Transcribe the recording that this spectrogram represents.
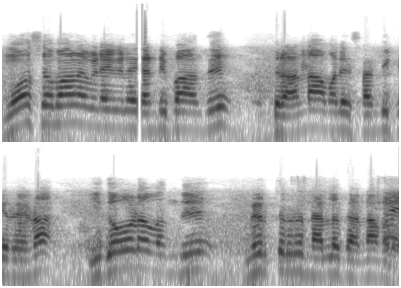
மோசமான விளைவுகளை கண்டிப்பா வந்து திரு அண்ணாமலை சந்திக்கிறேன்னா இதோட வந்து நிறுத்துறது நல்லது அண்ணாமலை.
